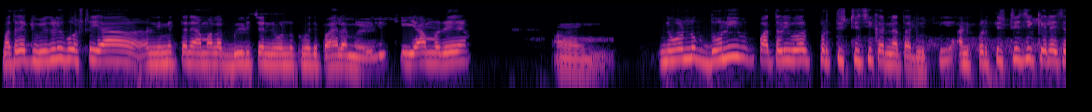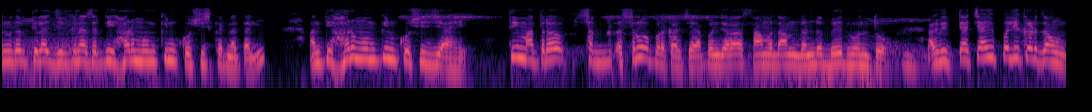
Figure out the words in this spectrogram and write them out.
मात्र एक वेगळी गोष्ट या निमित्ताने आम्हाला बीडच्या निवडणुकीमध्ये पाहायला मिळाली की यामध्ये निवडणूक दोन्ही पातळीवर प्रतिष्ठेची करण्यात आली होती. आणि प्रतिष्ठेची केल्याच्यानंतर तिला जिंकण्यासाठी हर मुमकिन कोशिश करण्यात आली. आणि ती हर मुमकिन कोशिश जी आहे ती मात्र सग सर्व प्रकारची. आपण ज्याला सामदाम दंड भेद म्हणतो अगदी त्याच्याही पलीकडे जाऊन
